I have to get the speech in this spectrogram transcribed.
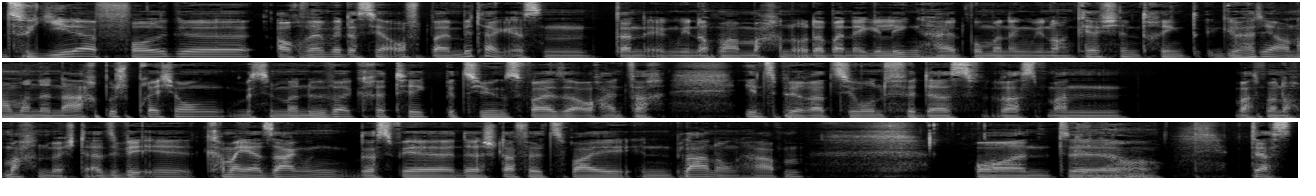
zu jeder Folge, auch wenn wir das ja oft beim Mittagessen dann irgendwie nochmal machen oder bei einer Gelegenheit, wo man irgendwie noch ein Käffchen trinkt, gehört ja auch nochmal eine Nachbesprechung, ein bisschen Manöverkritik, beziehungsweise auch einfach Inspiration für das, was man was man noch machen möchte. Also wir, äh, kann man ja sagen, dass wir der Staffel 2 in Planung haben. Und genau. ähm, dass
